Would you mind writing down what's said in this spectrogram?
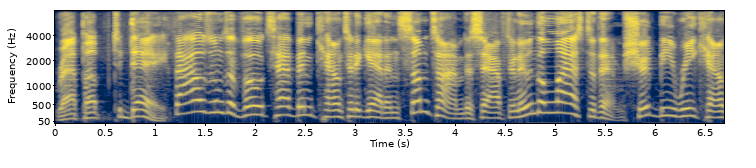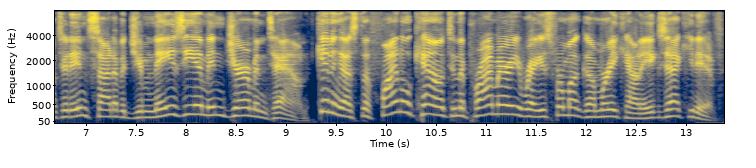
wrap up today. Thousands of votes have been counted again, and sometime this afternoon, the last of them should be recounted inside of a gymnasium in Germantown, giving us the final count in the primary race for Montgomery County Executive.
